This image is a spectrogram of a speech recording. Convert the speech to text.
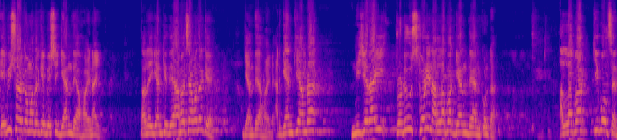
এ বিষয়ে তোমাদেরকে বেশি জ্ঞান দেয়া হয় নাই। তাহলে এই জ্ঞান কি দেয়া হয়েছে আমাদেরকে? জ্ঞান দেয়া হয় না আর জ্ঞান কি আমরা নিজেরাই প্রডিউস করি না আল্লাহ পাক জ্ঞান দেন কোনটা? আল্লাহ পাক কি বলছেন?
